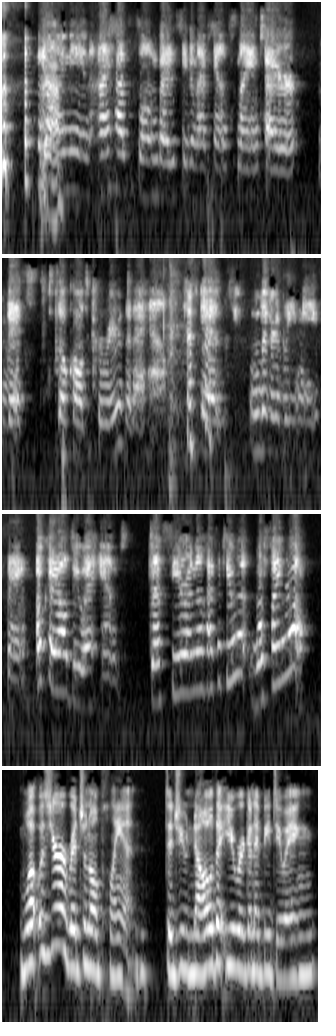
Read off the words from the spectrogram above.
No, Yeah. I mean, I have flown by the seat of my pants my entire this so-called career that I have is literally me saying, "Okay, I'll do it," and does Sierra know how to do it? We'll find out. What was your original plan? Did you know that you were going to be doing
